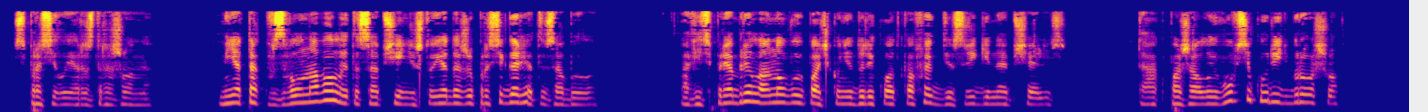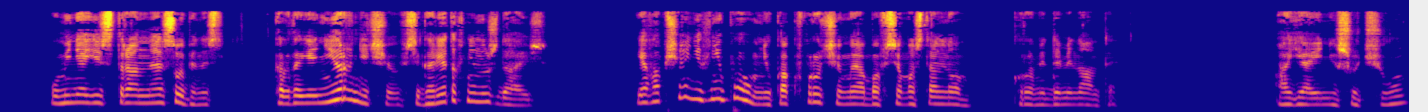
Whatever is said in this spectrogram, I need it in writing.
— спросила я раздраженно. Меня так взволновало это сообщение, что я даже про сигареты забыла. А ведь приобрела новую пачку недалеко от кафе, где с Региной общались. Так, пожалуй, вовсе курить брошу. У меня есть странная особенность. Когда я нервничаю, в сигаретах не нуждаюсь. Я вообще о них не помню, как, впрочем, и обо всем остальном, кроме доминанты. — А я и не шучу,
